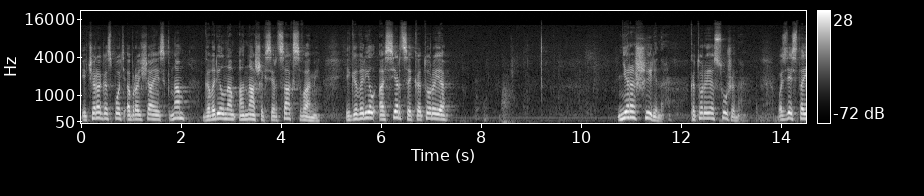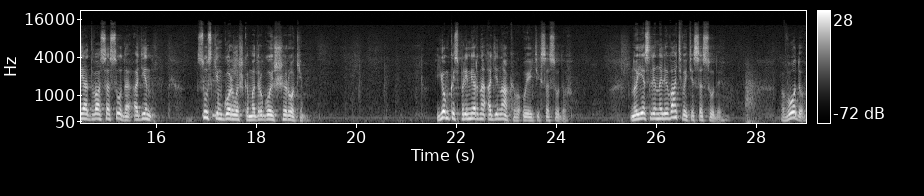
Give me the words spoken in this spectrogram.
И вчера Господь, обращаясь к нам, говорил нам о наших сердцах с вами и говорил о сердце, которое не расширено, которое сужено. Вот здесь стоят два сосуда, один с узким горлышком, а другой с широким. Емкость примерно одинакова у этих сосудов. Но если наливать в эти сосуды воду,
